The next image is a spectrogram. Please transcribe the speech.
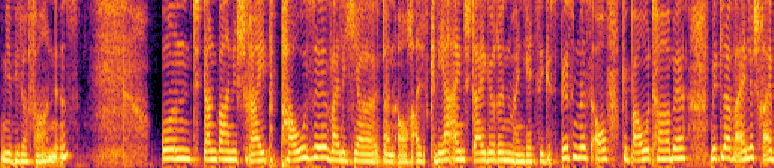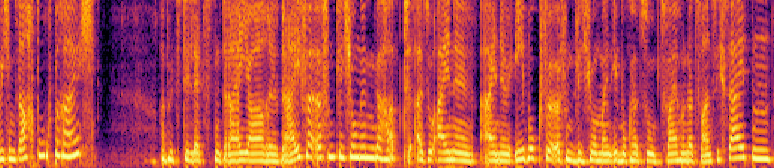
mir widerfahren ist. Und dann war eine Schreibpause, weil ich ja dann auch als Quereinsteigerin mein jetziges Business aufgebaut habe. Mittlerweile schreibe ich im Sachbuchbereich habe jetzt die letzten drei Jahre drei Veröffentlichungen gehabt. Also eine, eine E-Book-Veröffentlichung. Mein E-Book hat so 220 Seiten.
